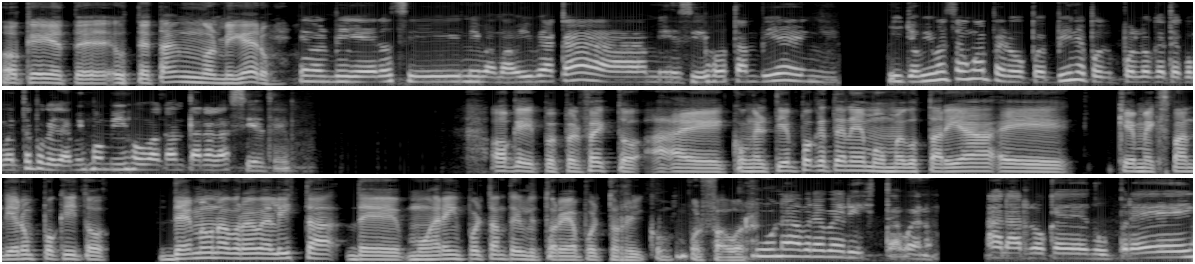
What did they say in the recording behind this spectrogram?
ok, este, usted está en hormiguero. En hormiguero, sí. Mi mamá vive acá, mis hijos también. Y, yo vivo en San Juan, pero pues vine por, por lo que te comenté, porque ya mismo mi hijo va a cantar a las 7. Ok, pues perfecto. Ah, eh, con el tiempo que tenemos, me gustaría eh, que me expandiera un poquito Deme una breve lista de mujeres importantes en la historia de Puerto Rico, por favor. Una breve lista, bueno. Ana Roque de Duprey,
